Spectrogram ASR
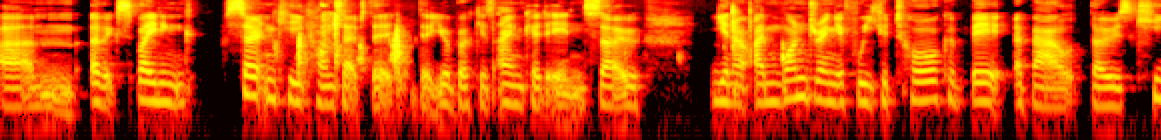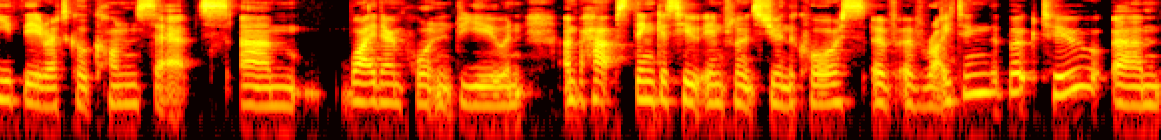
um, of explaining certain key concepts that, that your book is anchored in. So, you know, I'm wondering if we could talk a bit about those key theoretical concepts, um, why they're important for you, and and perhaps thinkers who influenced you in the course of, of writing the book too. Um,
